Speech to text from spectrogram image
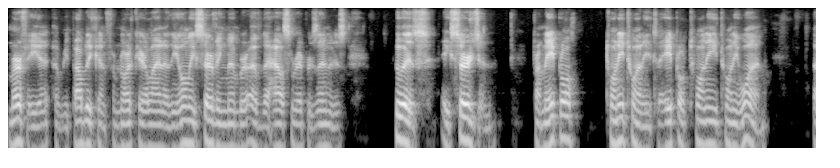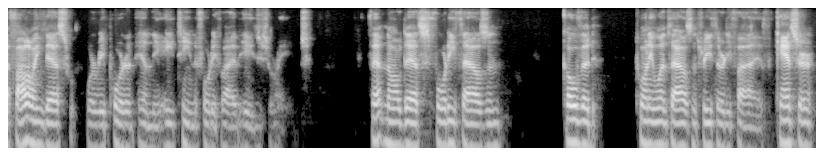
Murphy, a Republican from North Carolina, the only serving member of the House of Representatives who is a surgeon from April 2020 to April 2021, the following deaths were reported in the 18 to 45 age range. Fentanyl deaths 40,000, COVID 21,335, cancer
